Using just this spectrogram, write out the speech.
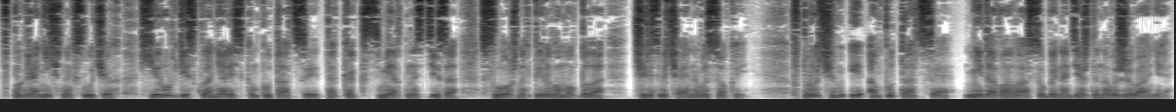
в пограничных случаях хирурги склонялись к ампутации, так как смертность из-за сложных переломов была чрезвычайно высокой. Впрочем, и ампутация не давала особой надежды на выживание.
